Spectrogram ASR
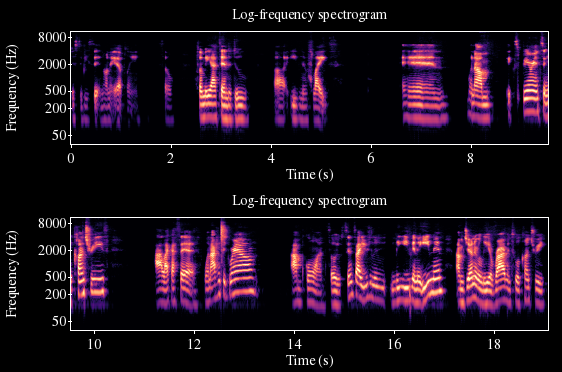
just to be sitting on an airplane. So for me, I tend to do uh, evening flights. And when I'm experiencing countries, I like I said, when I hit the ground, I'm going. So since I usually leave in the evening, I'm generally arriving to a country,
